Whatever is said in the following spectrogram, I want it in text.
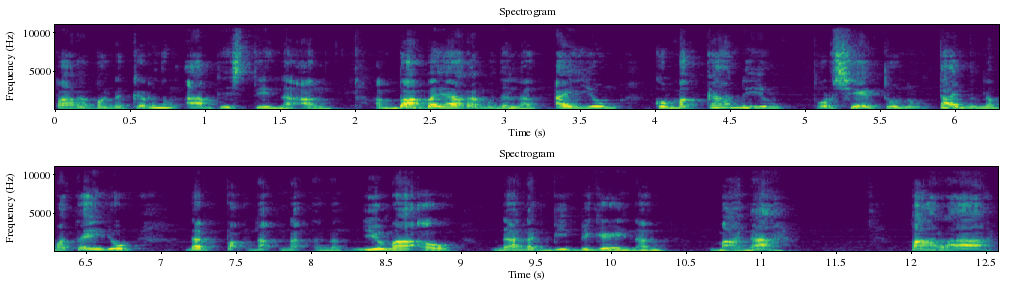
para bang nagkaroon ng amnesty na ang, ang babayaran mo na lang ay yung kung magkano yung porsyento nung time nung namatay yung nagpa, na, na, na, yumao na nagbibigay ng mana. Para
